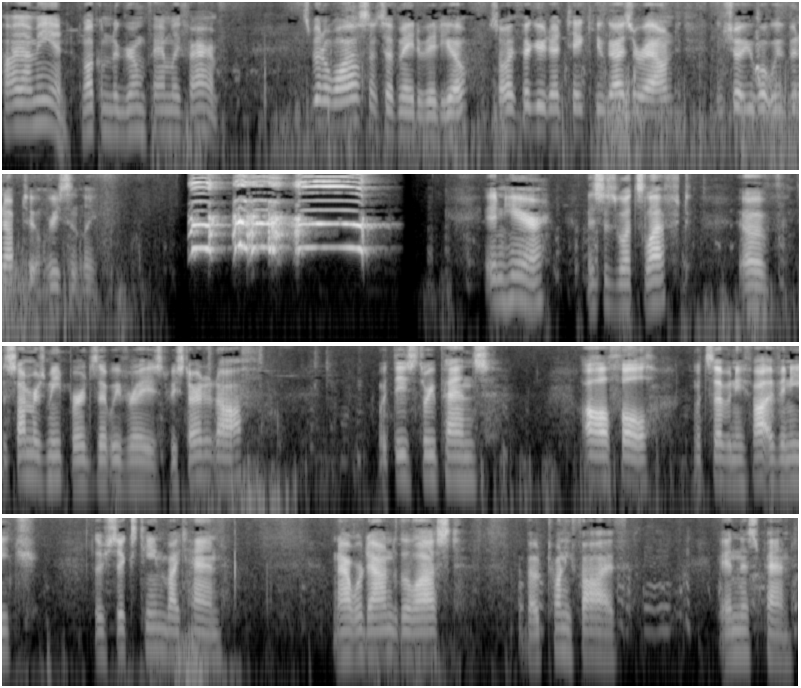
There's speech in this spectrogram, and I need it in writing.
Hi, I'm Ian. Welcome to Groom Family Farm. It's been a while since I've made a video, so I figured I'd take you guys around and show you what we've been up to recently. In here, this is what's left of the summer's meat birds that we've raised. We started off with these three pens, all full with 75 in each. They're 16 by 10. Now we're down to the last about 25 in this pen.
